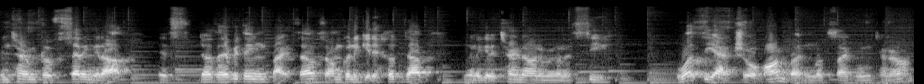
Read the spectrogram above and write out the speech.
in terms of setting it up. It does everything by itself. So I'm going to get it hooked up. I'm going to get it turned on and we're going to see what the actual on button looks like when we turn it on.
